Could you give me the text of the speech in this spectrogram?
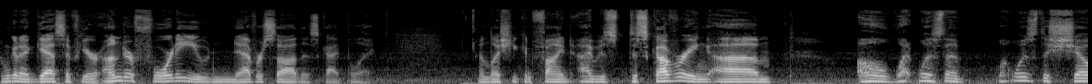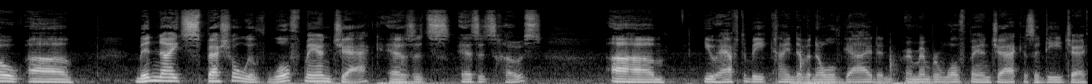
I'm going to guess if you're under 40, you never saw this guy play. Unless you can find. I was discovering. Um, oh, what was the what was the show? Uh, Midnight Special with Wolfman Jack as its as its host. Um, you have to be kind of an old guy to remember Wolfman Jack as a DJ.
